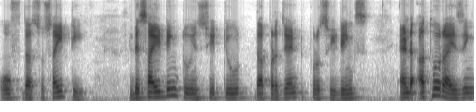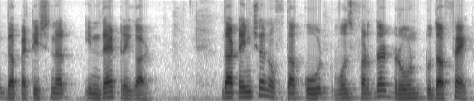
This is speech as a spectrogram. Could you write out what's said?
of the society deciding to institute the present proceedings and authorizing the petitioner in that regard. The attention of the court was further drawn to the fact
